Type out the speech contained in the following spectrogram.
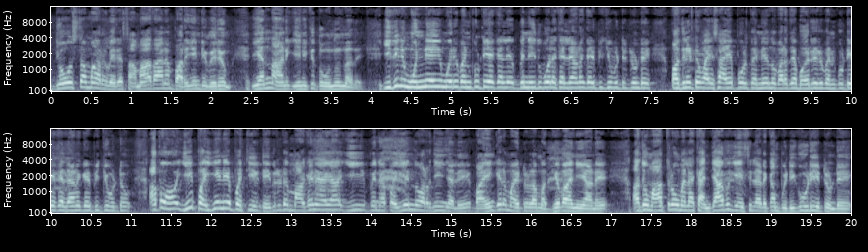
ഉദ്യോഗസ്ഥന്മാർ വരെ സമാധാനം പറയേണ്ടി വരും എന്നാണ് എനിക്ക് തോന്നുന്നത്. ഇതിനു മുന്നേയും ഒരു പെൺകുട്ടിയെ പിന്നെ ഇതുപോലെ കല്യാണം കഴിപ്പിച്ചു വിട്ടിട്ടുണ്ട്. പതിനെട്ട് വയസ്സായപ്പോൾ തന്നെ എന്ന് പറഞ്ഞ വേറൊരു പെൺകുട്ടിയെ കല്യാണം കഴിപ്പിച്ചു വിട്ടു. അപ്പോൾ ഈ പയ്യനെ പറ്റിയിട്ട് ഇവരുടെ മകനായ ഈ പിന്നെ പയ്യൻ എന്ന് പറഞ്ഞു കഴിഞ്ഞാൽ ഭയങ്കരമായിട്ടുള്ള മദ്യപാനിയാണ്. അതുമാത്രവുമല്ല കഞ്ചാവ് കേസിലടക്കം പിടികൂടിയിട്ടുണ്ട്.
